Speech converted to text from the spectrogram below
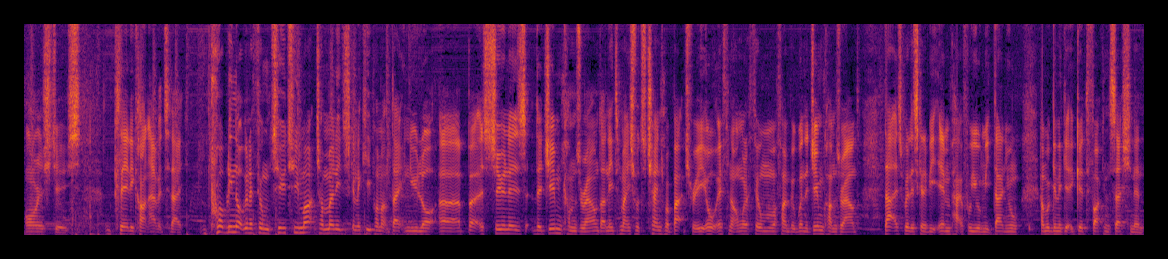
orange juice. Clearly can't have it today. Probably not going to film too, too much. I'm only just going to keep on updating you lot. Uh, but as soon as the gym comes around, I need to make sure to change my battery. Or if not, I'm going to film on my phone. But when the gym comes around, that is when it's going to be impactful. You'll meet Daniel and we're going to get a good fucking session in.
